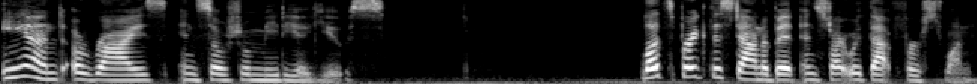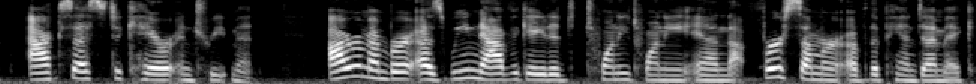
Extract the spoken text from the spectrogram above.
and a rise in social media use. Let's break this down a bit and start with that first one access to care and treatment. I remember as we navigated 2020 and that first summer of the pandemic,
